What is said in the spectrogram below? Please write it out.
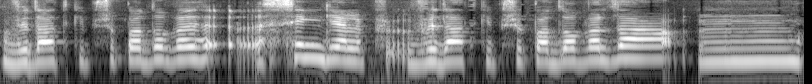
wydatki przykładowe, e, singiel, pr- wydatki przykładowe dla mm,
